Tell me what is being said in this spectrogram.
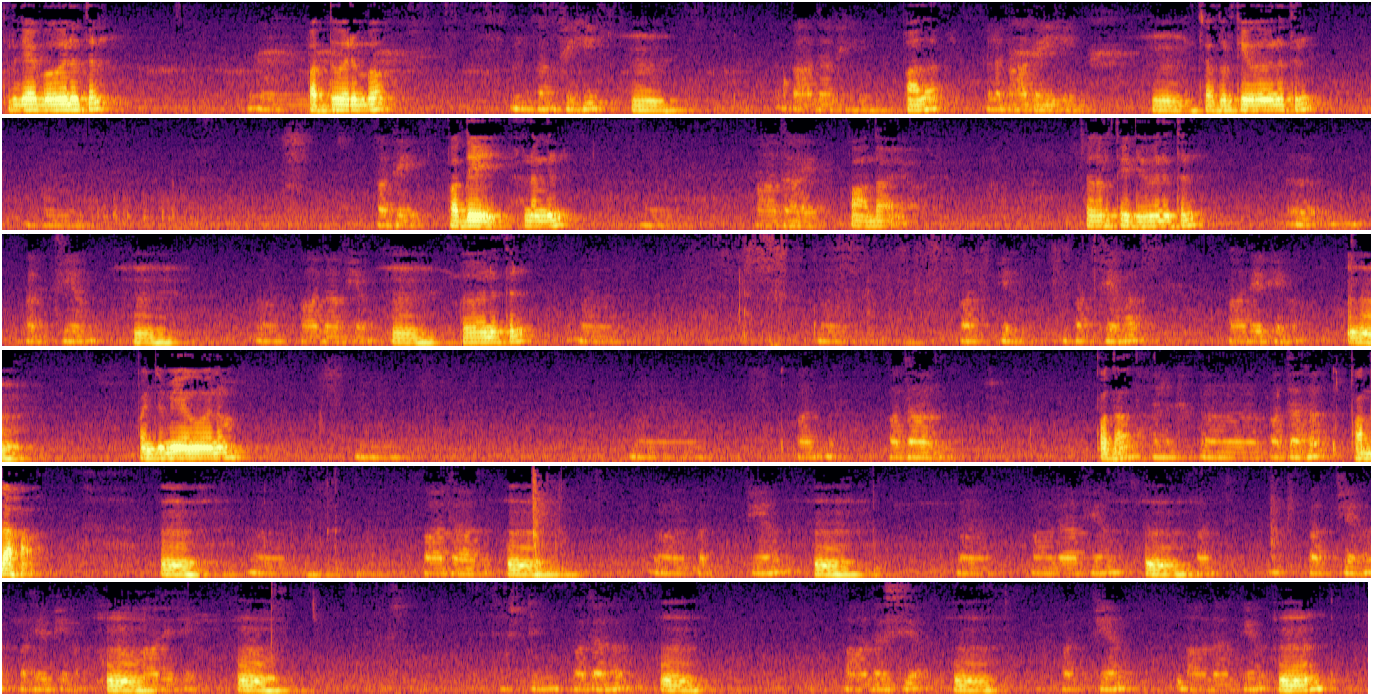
തൃതീയ ഭുവനത്തിൽ പത്ത് വരുമ്പോ ചതുർത്ഥി പദേ. പദേ. അല്ലെങ്കിൽ പാദായ ചതുർത്ഥി ദിവനത്തിൽ ഭവനത്തിൽ ഉം, പാദാഭ്യം. ഉം, ഭുവനത്തിൽ പദ്ഭ്യ പാദേഭ്യ. ഉം, പഞ്ചമി ഏകോപനം പദാ പദ? പദഃ ഉം, പദ്ഭ്യം പാദാഭ്യം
